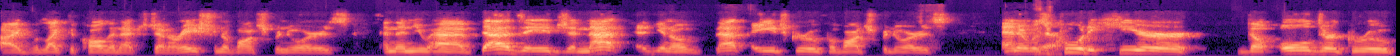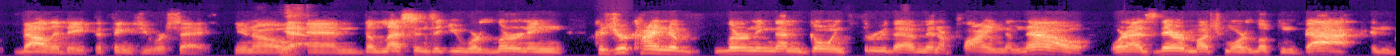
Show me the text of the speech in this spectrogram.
I would like to call the next generation of entrepreneurs, and then you have dad's age and that you know that age group of entrepreneurs. And it was yeah. cool to hear the older group validate the things you were saying, you know, yeah. and the lessons that you were learning because you're kind of learning them, going through them, and applying them now. Whereas they're much more looking back and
